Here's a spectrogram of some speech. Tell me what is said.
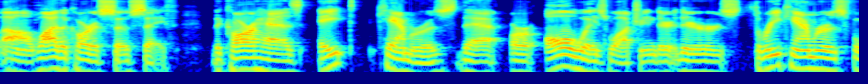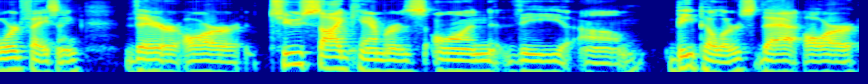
uh, why the car is so safe. The car has eight cameras that are always watching. There, there's three cameras forward facing. There are two side cameras on the um, B pillars that are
